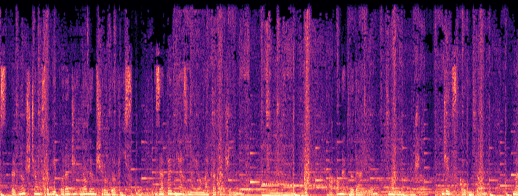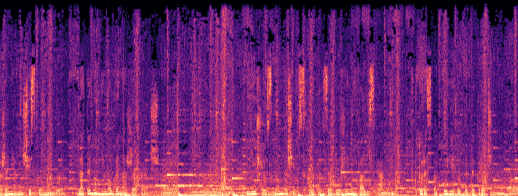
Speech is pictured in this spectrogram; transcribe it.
z pewnością sobie poradzi w nowym środowisku, zapewnia znajoma Katarzyny. A ona dodaje, mam męża, dziecko i dom. Marzenia mi się spełniły, dlatego nie mogę narzekać. I już rozgląda się w sklepach za dużymi walizkami, w które spakuje dobytek rodziny.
